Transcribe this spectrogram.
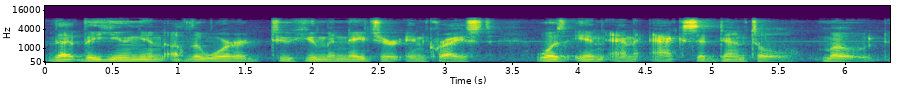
that the union of the Word to human nature in Christ was in an accidental mode.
